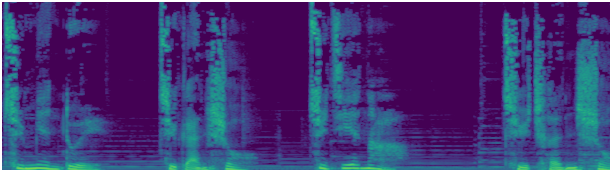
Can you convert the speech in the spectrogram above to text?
去面对，去感受，去接纳，去承受。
